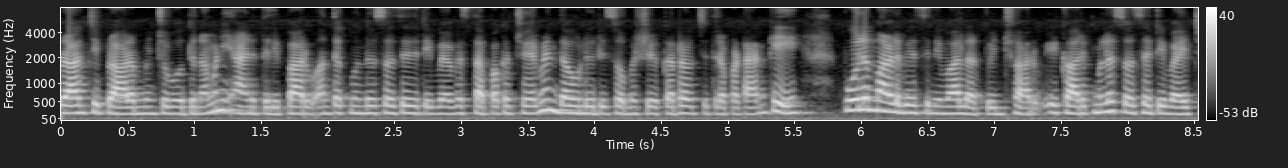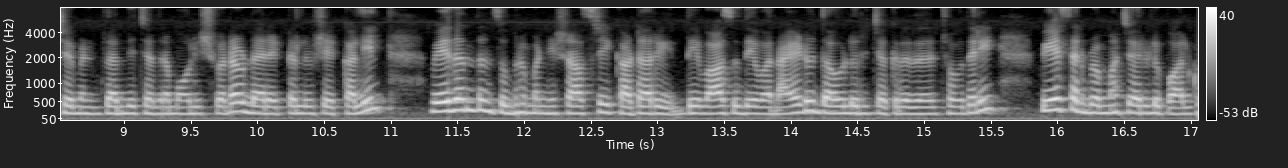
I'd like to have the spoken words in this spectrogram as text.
బ్రాంచి ప్రారంభించబోతున్నామని ఆయన తెలిపారు. అంతకుముందు సొసైటీ వ్యవస్థాపక చైర్మన్ దౌలూరి సోమశేఖరరావు చిత్రపటానికి పూలమాలలు వేసి నివాళులర్పించారు. ఈ కార్యక్రమంలో సొసైటీ వైస్ చైర్మన్ గ్రంథి చంద్రమౌళీశ్వరరావు డైరెక్టర్లు షేక్ ఖలీల్ వేదాంతం సుబ్రహ్మణ్య శాస్త్రి కటారి దే వాసుదేవ నాయుడు దౌలూరి చక్రధర చౌదరి పిఎస్ఆర్ బ్రహ్మచారులు పాల్గొన్నారు.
